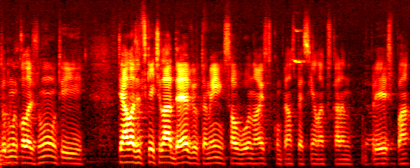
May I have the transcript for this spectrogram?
todo mundo cola junto e tem a loja de skate lá, a Devil também, salvou nós, comprei umas pecinhas lá com os caras no preço, pá.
